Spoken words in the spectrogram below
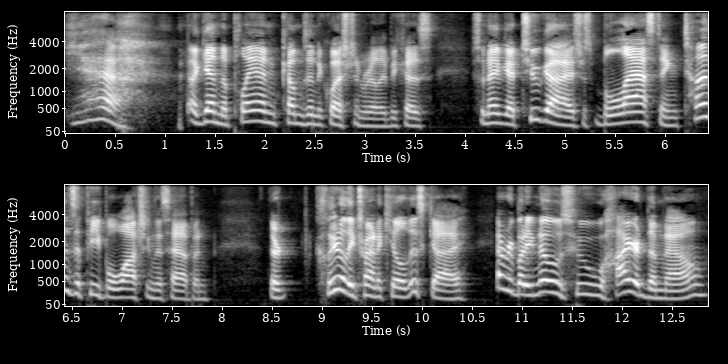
Yeah. Again, the plan comes into question really because so now you've got two guys just blasting, tons of people watching this happen. They're clearly trying to kill this guy. Everybody knows who hired them now.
